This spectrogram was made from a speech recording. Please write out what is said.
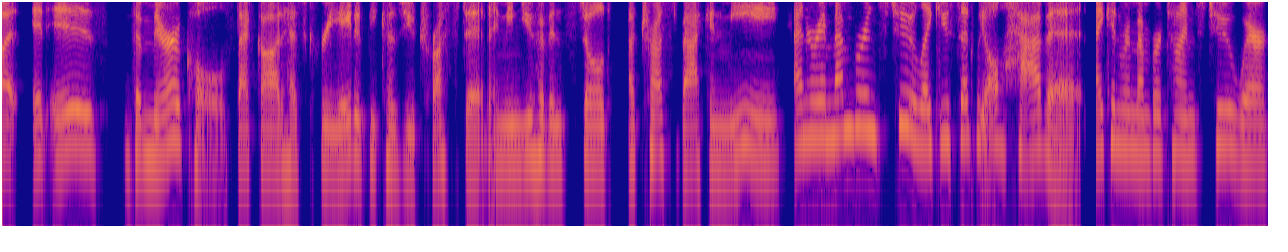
but it is the miracles that God has created because you trusted. I mean, you have instilled a trust back in me and a remembrance too. Like you said, we all have it. I can remember times too where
